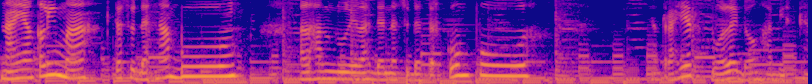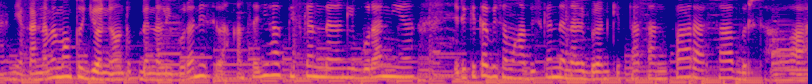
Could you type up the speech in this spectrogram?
Nah yang kelima kita sudah nabung alhamdulillah dana sudah terkumpul. Terakhir boleh dong habiskan. Ya karena memang tujuannya untuk dana liburan ya silahkan saja habiskan dana liburannya. Jadi kita bisa menghabiskan dana liburan kita tanpa rasa bersalah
